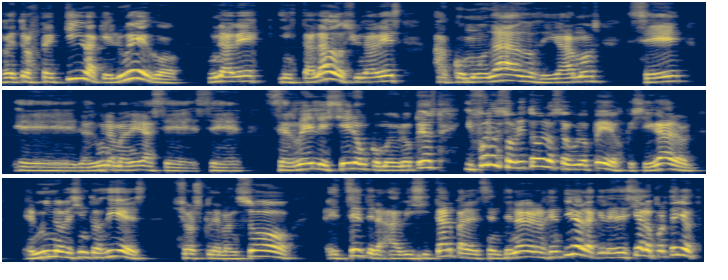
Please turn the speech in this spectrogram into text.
retrospectiva que luego, una vez instalados y una vez acomodados, digamos, se eh, de alguna manera se, se, se releyeron como europeos y fueron sobre todo los europeos que llegaron en 1910 George Clemenceau, etcétera, a visitar para el centenario de la Argentina, la que les decía a los porteños,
